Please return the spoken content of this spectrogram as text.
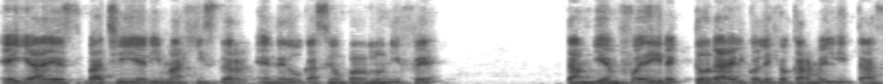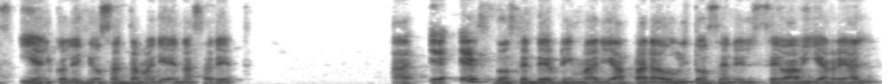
Ella es bachiller y magíster en educación por la UNIFE también fue directora del Colegio Carmelitas y el Colegio Santa María de Nazaret. Ah, e, es docente de primaria para adultos en el SEBA Villarreal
